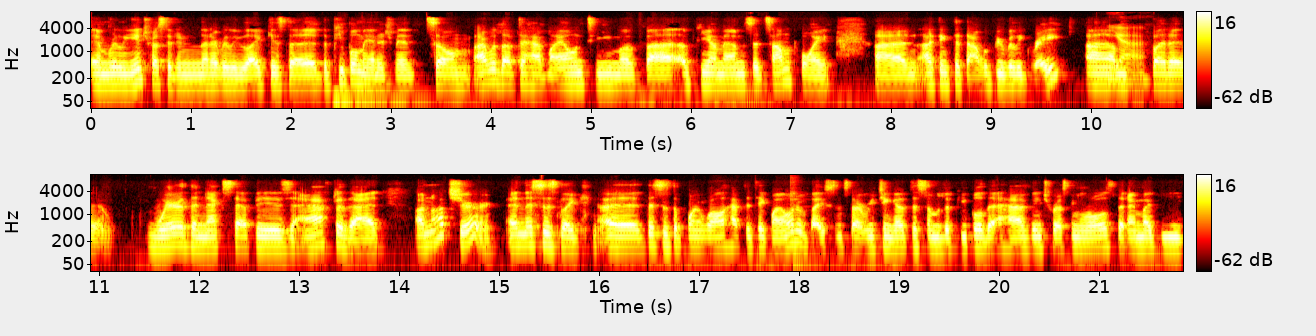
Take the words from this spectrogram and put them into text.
am really interested in that I really like is the the people management. So I would love to have my own team of uh, of PMMs at some point. Uh, and I think that that would be really great. Um, yeah. But uh, where the next step is after that, I'm not sure. And this is like uh, this is the point where I'll have to take my own advice and start reaching out to some of the people that have interesting roles that I might be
